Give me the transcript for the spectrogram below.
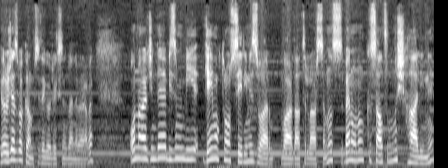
Göreceğiz bakalım. Siz de göreceksiniz benimle beraber. Onun haricinde bizim bir Game of Thrones serimiz var vardı hatırlarsanız. Ben onun kısaltılmış halini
